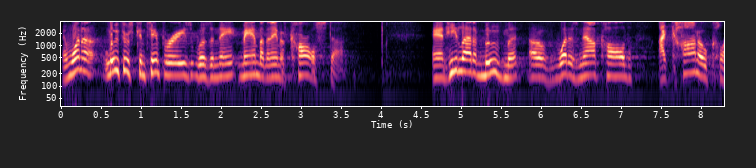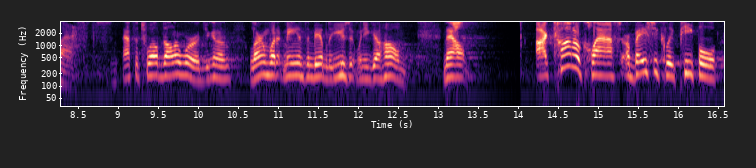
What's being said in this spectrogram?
And one of Luther's contemporaries was a man by the name of Karlstadt. And he led a movement of what is now called iconoclasts. That's a $12 word. You're going to learn what it means and be able to use it when you go home. Now, iconoclasts are basically people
